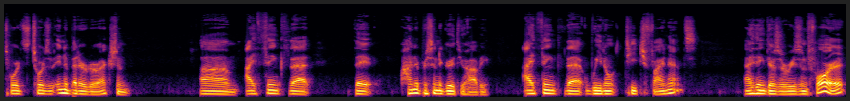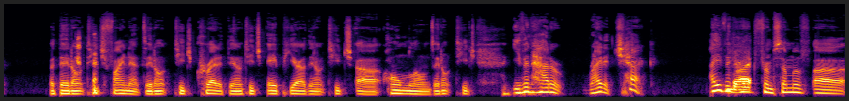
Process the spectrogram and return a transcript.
towards towards in a better direction. Um, I think that they 100% agree with you, Javi. I think that we don't teach finance. I think there's a reason for it, but they don't teach finance. They don't teach credit. They don't teach APR. They don't teach uh, home loans. They don't teach even how to write a check. I even Right. heard from some of uh,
